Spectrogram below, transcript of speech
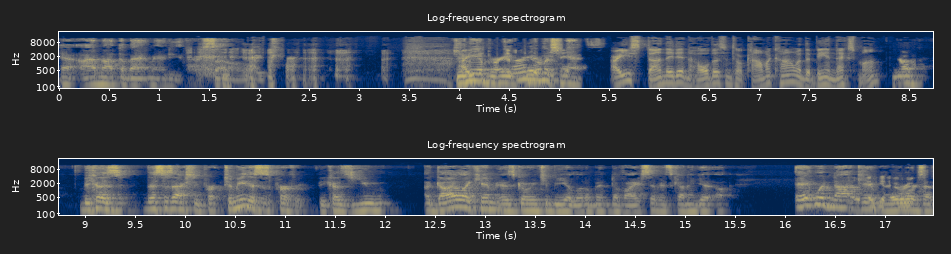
yeah, I'm not the Batman either. So like, give Are me a break, give him a chance. Are you stunned they didn't hold this until Comic Con with it being next month? No, because this is actually per- to me this is perfect because you a guy like him is going to be a little bit divisive. It's going to get It would not get wars at,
